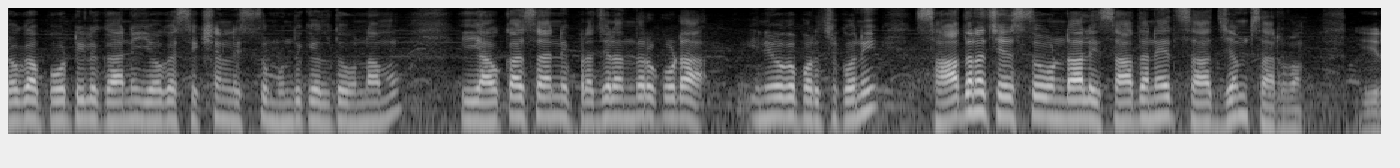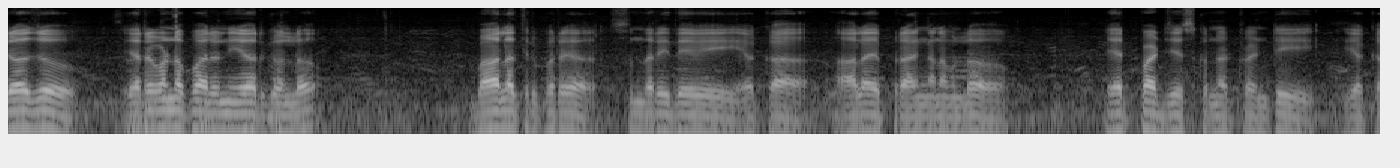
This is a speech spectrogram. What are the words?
యోగా పోటీలు కానీ యోగా శిక్షణలు ఇస్తూ ముందుకెళ్తూ ఉన్నాము. ఈ అవకాశాన్ని ప్రజలందరూ కూడా వినియోగపరుచుకొని సాధన చేస్తూ ఉండాలి. సాధనే సాధ్యం సర్వం. ఈరోజు ఎర్రగొండపాలెం నియోజకవర్గంలో బాల త్రిపుర సుందరీదేవి యొక్క ఆలయ ప్రాంగణంలో ఏర్పాటు చేసుకున్నటువంటి ఈ యొక్క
